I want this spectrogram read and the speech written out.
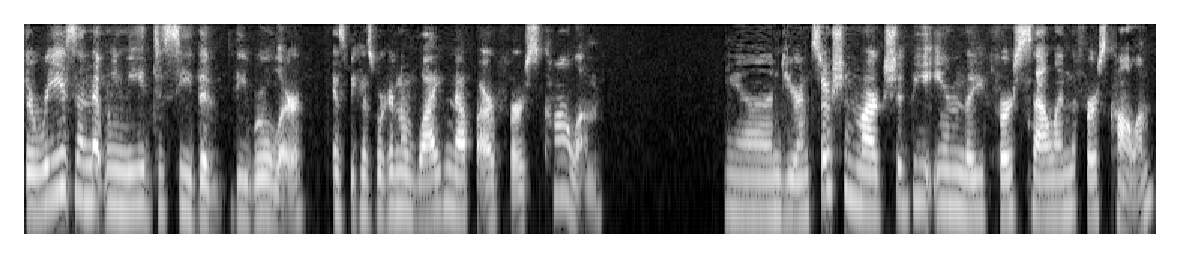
the reason that we need to see the, the ruler is because we're going to widen up our first column. And your insertion mark should be in the first cell in the first column.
